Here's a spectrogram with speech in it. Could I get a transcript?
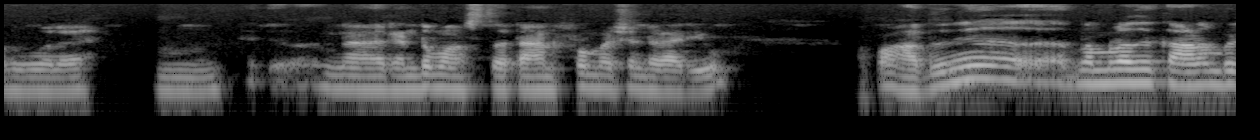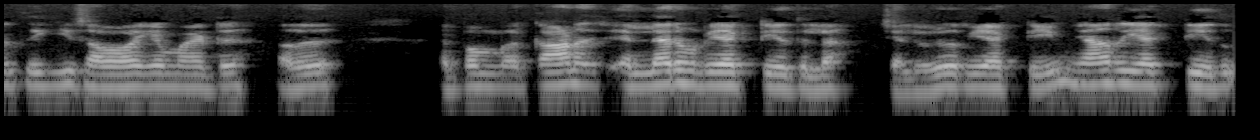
അതുപോലെ രണ്ട് മാസത്തെ ട്രാൻസ്ഫോർമേഷന്റെ കാര്യവും. അപ്പോൾ അതിന് നമ്മളത് കാണുമ്പോഴത്തേക്ക് സ്വാഭാവികമായിട്ട് അത് ഇപ്പം കാണ എല്ലാവരും റിയാക്ട് ചെയ്യത്തില്ല. ചിലർ റിയാക്ട് ചെയ്യും ഞാൻ റിയാക്ട് ചെയ്തു.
